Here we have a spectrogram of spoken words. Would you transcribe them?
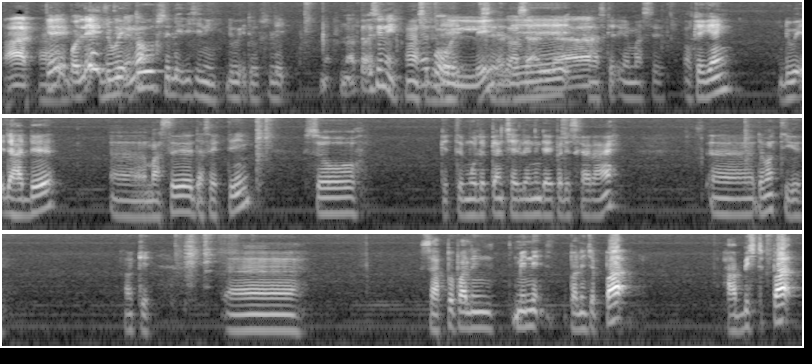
Okey, Ha. boleh Duit tu selit di sini, duit tu selit. Nak, nak tak sini? Ha, Eh, selit. boleh, tak ada selit. masalah. Ha, sikit dengan masa. Okey geng, duit dah ada. Uh, masa dah setting. So kita mulakan challenge ni daripada sekarang eh. Uh, dah mati ke? Okey. Uh, siapa paling minit paling cepat habis cepat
